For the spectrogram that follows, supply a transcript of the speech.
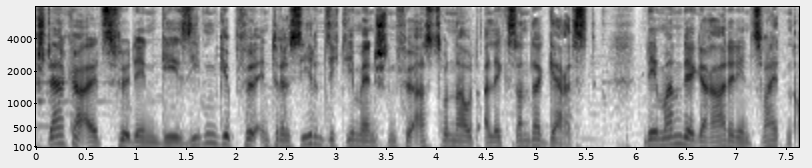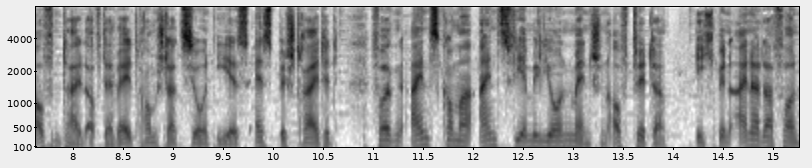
Stärker als für den G7-Gipfel interessieren sich die Menschen für Astronaut Alexander Gerst. Dem Mann, der gerade den zweiten Aufenthalt auf der Weltraumstation ISS bestreitet, folgen 1,14 Millionen Menschen auf Twitter. Ich bin einer davon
